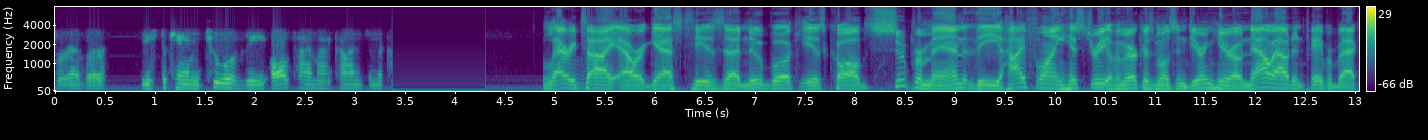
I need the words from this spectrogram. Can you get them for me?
forever, these became two of the all-time icons in the Larry Tye, our guest, his uh, new book is called Superman: The High-Flying History of America's Most Endearing Hero, now out in paperback,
